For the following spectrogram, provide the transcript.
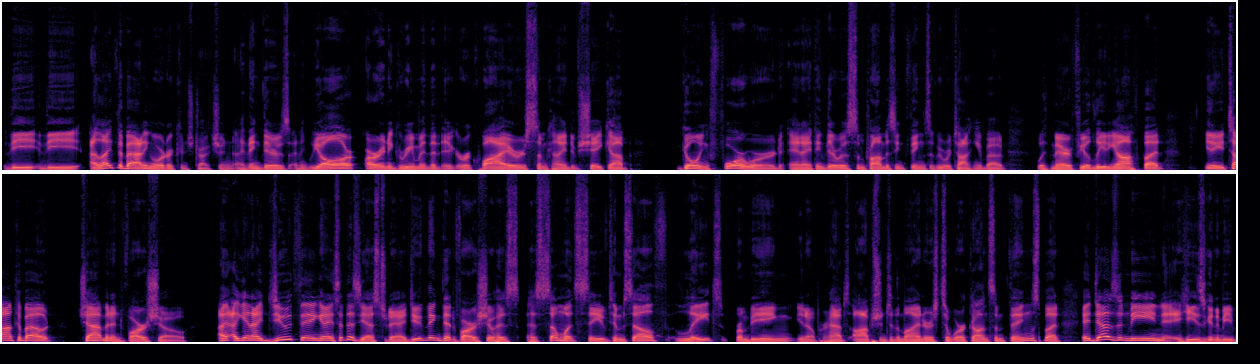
the the. I like the batting order construction. I think there's. I think we all are, are in agreement that it requires some kind of shakeup going forward. And I think there was some promising things that we were talking about with Merrifield leading off. But you know, you talk about Chapman and Varsho. I, again, I do think, and I said this yesterday, I do think that Varsho has has somewhat saved himself late from being, you know, perhaps option to the minors to work on some things. But it doesn't mean he's going to be.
